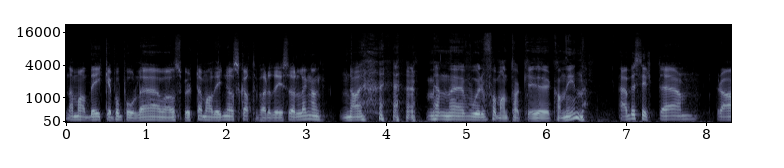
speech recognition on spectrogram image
de hadde ikke på polet, jeg var og spurt, de hadde ikke noe skatteparadisøl engang. Nei. Men hvor får man tak i kanin? Jeg bestilte fra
